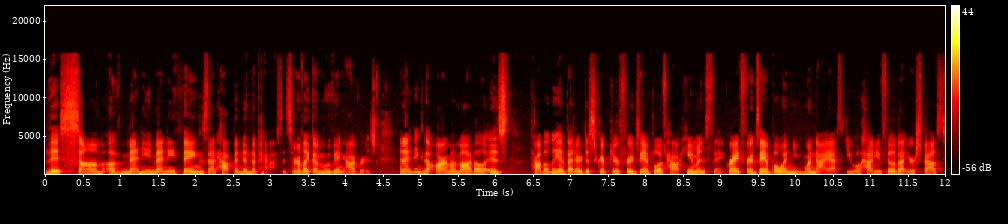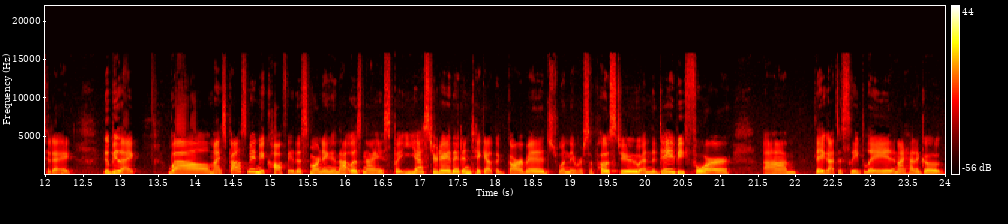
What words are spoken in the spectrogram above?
this sum of many, many things that happened in the past. It's sort of like a moving average. And I think the ARMA model is probably a better descriptor, for example, of how humans think, right? For example, when, you, when I ask you, well, how do you feel about your spouse today? You'll be like, Well, my spouse made me coffee this morning and that was nice, but yesterday they didn't take out the garbage when they were supposed to, and the day before um, they got to sleep late and I had to go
